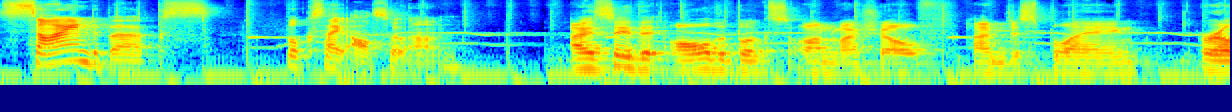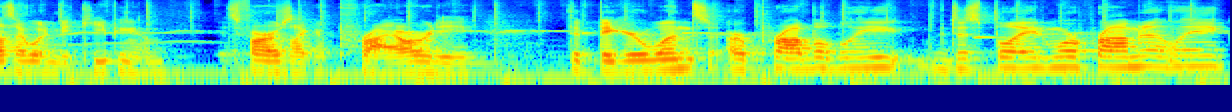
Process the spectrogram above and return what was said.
signed books, books I also own. I'd say that all the books on my shelf I'm displaying, or else I wouldn't be keeping them. As far as like a priority, the bigger ones are probably displayed more prominently.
